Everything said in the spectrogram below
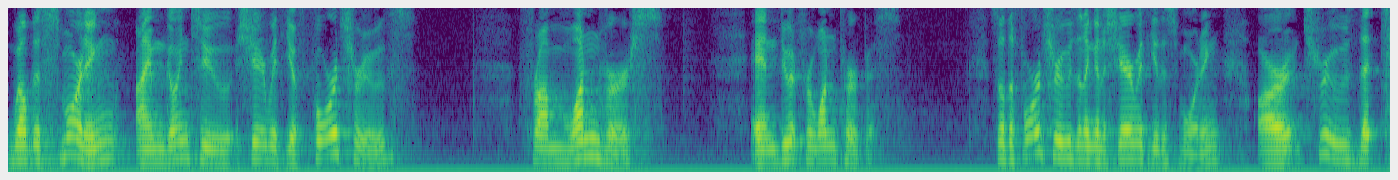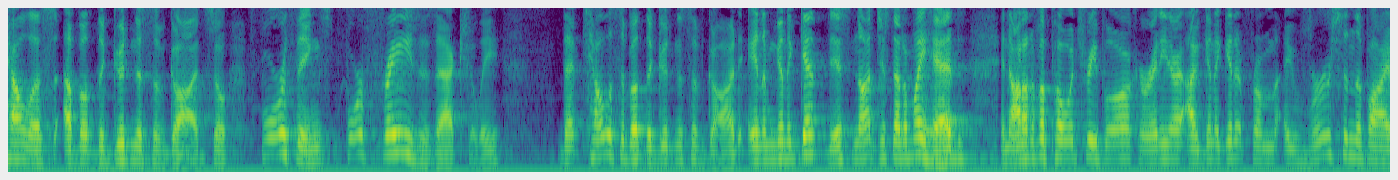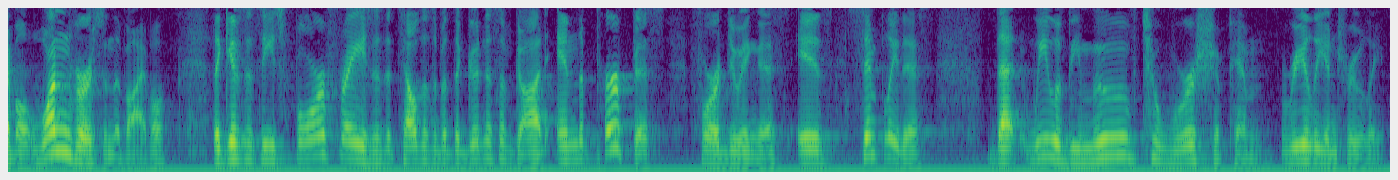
Well, this morning I'm going to share with you four truths from one verse and do it for one purpose. So, the four truths that I'm going to share with you this morning are truths that tell us about the goodness of God. So, four things, four phrases actually, that tell us about the goodness of God. And I'm going to get this not just out of my head and not out of a poetry book or anything. I'm going to get it from a verse in the Bible, one verse in the Bible that gives us these four phrases that tells us about the goodness of God. And the purpose for doing this is simply this that we would be moved to worship Him, really and truly.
